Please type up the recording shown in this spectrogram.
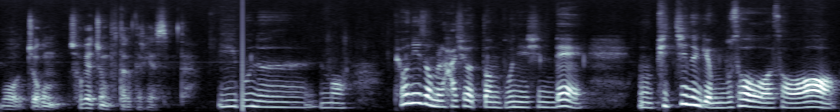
뭐 조금 소개 좀 부탁드리겠습니다. 이분은 뭐 편의점을 하셨던 분이신데 음, 빚지는 게 무서워서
